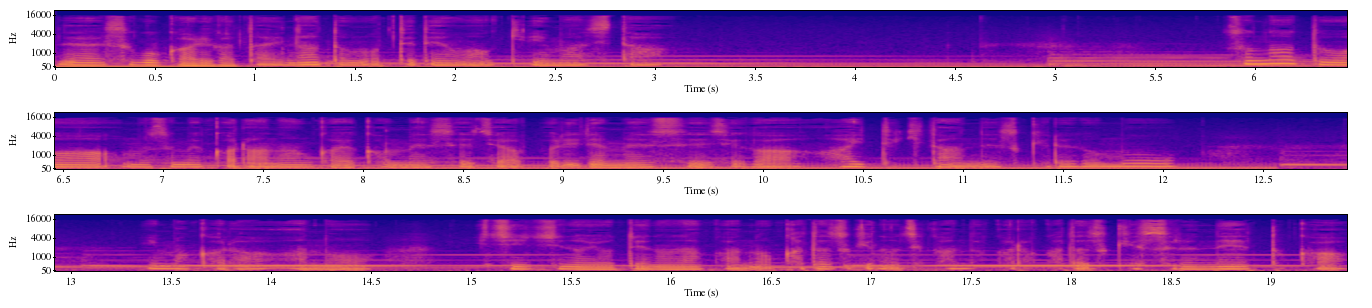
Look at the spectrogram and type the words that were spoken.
ですごくありがたいなと思って電話を切りましたその後は娘から何回かメッセージアプリでメッセージが入ってきたんですけれども今からあの一日の予定の中の片付けの時間だから片付けするねとか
